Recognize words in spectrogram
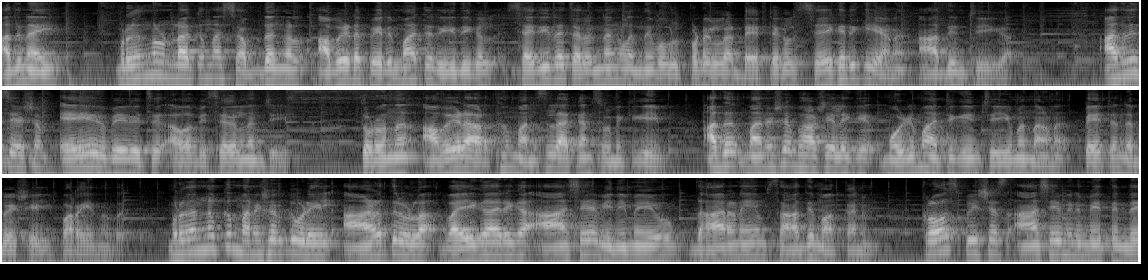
അതിനായി മൃഗങ്ങൾ ഉണ്ടാക്കുന്ന ശബ്ദങ്ങൾ അവയുടെ പെരുമാറ്റ രീതികൾ ശരീര ചലനങ്ങൾ എന്നിവ ഉൾപ്പെടെയുള്ള ഡേറ്റകൾ ശേഖരിക്കുകയാണ് ആദ്യം ചെയ്യുക. അതിനുശേഷം എ ഐ ഉപയോഗിച്ച് അവ വിശകലനം ചെയ്യും. തുടർന്ന് അവയുടെ അർത്ഥം മനസ്സിലാക്കാൻ ശ്രമിക്കുകയും അത് മനുഷ്യഭാഷയിലേക്ക് മൊഴിമാറ്റുകയും ചെയ്യുമെന്നാണ് പേറ്റന്റ് അപേക്ഷയിൽ പറയുന്നത്. മൃഗങ്ങൾക്കും മനുഷ്യർക്കും ഇടയിൽ ആഴത്തിലുള്ള വൈകാരിക ആശയവിനിമയവും ധാരണയും സാധ്യമാക്കാനും ക്രോസ് സ്പീഷ്യസ് ആശയവിനിമയത്തിന്റെ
